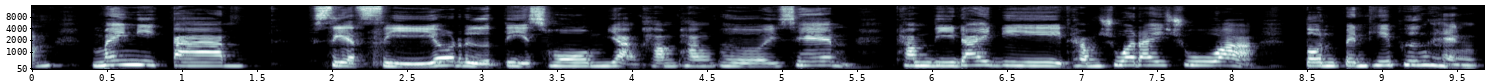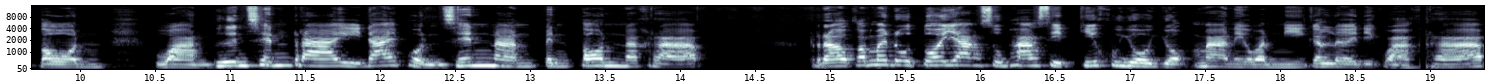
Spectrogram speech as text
นไม่มีการ เสียดสีหรือติชมอย่างคำพังเพย เช่นทำดีได้ดีทำชั่วได้ชั่ว ตนเป็นที่พึ่งแห่งตน หวานพื้นเช่นไรได้ผลเช่นนั้นเป็นต้นนะครับ เราก็มาดูตัวอย่างสุภาษิตที่ครูโยยกมาในวันนี้กันเลยดีกว่าครับ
